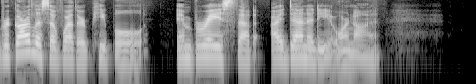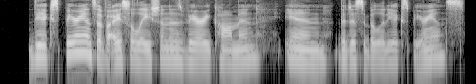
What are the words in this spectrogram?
regardless of whether people embrace that identity or not, the experience of isolation is very common in the disability experience.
